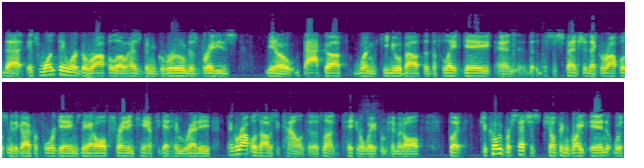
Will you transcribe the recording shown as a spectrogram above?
That it's one thing where Garoppolo has been groomed as Brady's you know, back up when he knew about the deflate gate and the, the suspension that Garoppolo's going to be the guy for four games. They had all training camp to get him ready. And Garoppolo's obviously talented. It's not taken away from him at all. But Jacoby Brissett's just jumping right in with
